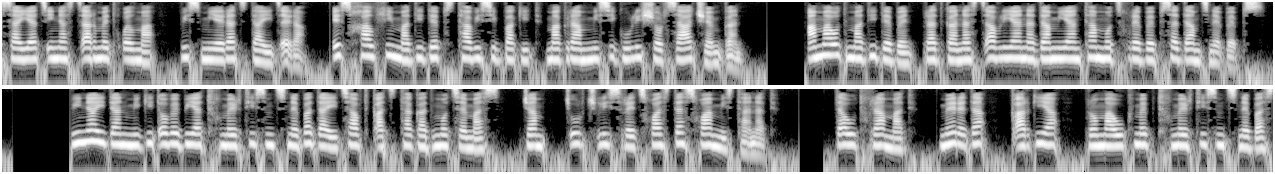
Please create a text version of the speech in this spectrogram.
ესაია წინასწარმეტყველმა, ვის მიერაც დაიწერა. ეს ხალხი მადიდებს თავისი ბაგით, მაგრამ მისი გული შორსაა ჩემგან. ამაოდ მადიდებენ, რადგან ასწავლიან ადამიანთა მოძღრებებსა და მძნებებს. ვინაიდან მიგიტოვებიათ ღმერთის მცნება და იცავთ კაცთა გადმოცემას, ჯამ, ჭურჭლის რეცხვას და სხვა მისთანად. და უთხრა მათ, მერე და, კარგია, რომ აუქმებთ ღმერთის მცნებას,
